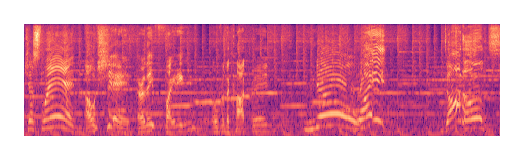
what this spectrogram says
Just land. Oh shit! Are they fighting over the cockpit? No. What? Donald's?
